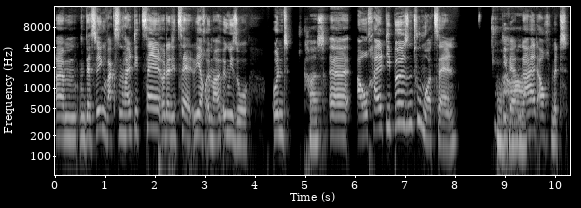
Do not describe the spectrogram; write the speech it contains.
Ähm, deswegen wachsen halt die Zellen oder die Zellen, wie auch immer, irgendwie so. Und Krass. äh, auch halt die bösen Tumorzellen. Oha. Die werden da halt auch mit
